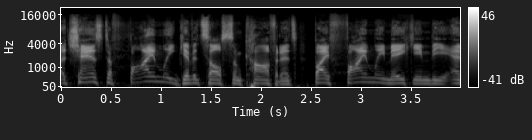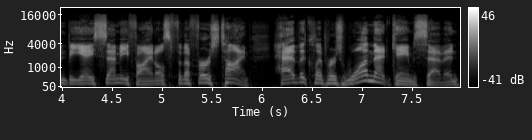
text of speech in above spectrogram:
a chance to finally give itself some confidence by finally making the NBA semifinals for the first time. Had the Clippers won that game seven,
